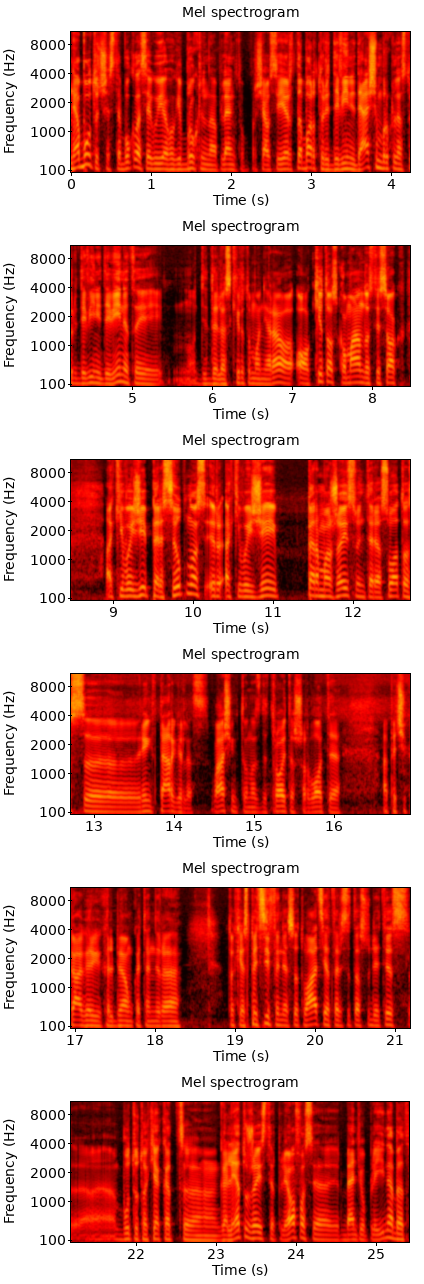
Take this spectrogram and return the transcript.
nebūtų čia stebuklas, jeigu jie kokį Brukliną aplenktų. Paprasčiausiai ir dabar turi 90, Bruklinas turi 99, tai nu, didelio skirtumo nėra, o, o kitos komandos tiesiog akivaizdžiai per silpnos ir akivaizdžiai per mažai suinteresuotos uh, rinkti pergalės. Vašingtonas, Detroitas, Šarlotė, apie Čikagą irgi kalbėjom, kad ten yra tokia specifinė situacija, tarsi ta sudėtis uh, būtų tokia, kad uh, galėtų žaisti ir playoffuose, ir bent jau playinė, bet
